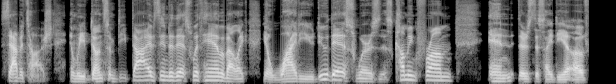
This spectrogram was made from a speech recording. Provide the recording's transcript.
sabotage. And we've done some deep dives into this with him about, like, you know, why do you do this? Where is this coming from? And there's this idea of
